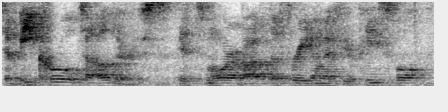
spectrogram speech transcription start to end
to be cruel to others. It's more about the freedom if you're peaceful,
